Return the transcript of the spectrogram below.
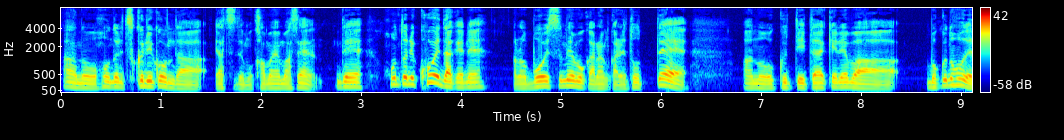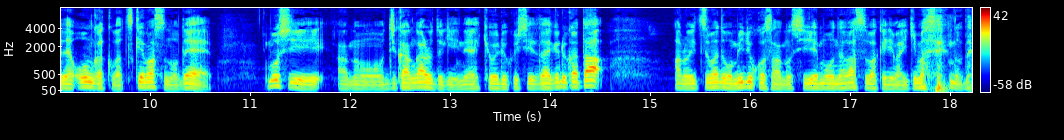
あの、本当に作り込んだやつでも構いません。で、本当に声だけね、あの、ボイスメモかなんかで撮って、あの、送っていただければ、僕の方でね、音楽はつけますので、もし、あの、時間がある時にね、協力していただける方、あの、いつまでもミルコさんの CM を流すわけにはいきませんので、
